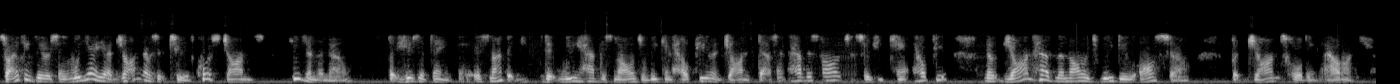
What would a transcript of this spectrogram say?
So I think they were saying, well, yeah, yeah, John knows it too. Of course, John's he's in the know. But here's the thing: it's not that that we have this knowledge and we can help you, and John doesn't have this knowledge, and so he can't help you. No, John has the knowledge we do also, but John's holding out on you.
